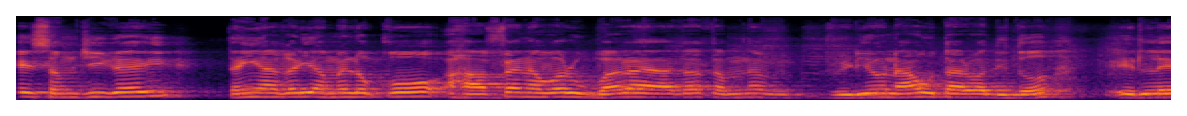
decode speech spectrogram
એ સમજી ગઈ ત્યાં આગળ અમે લોકો હાફ એન અવર ઊભા રહ્યા હતા. તમને વીડિયો ના ઉતારવા દીધો. એટલે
